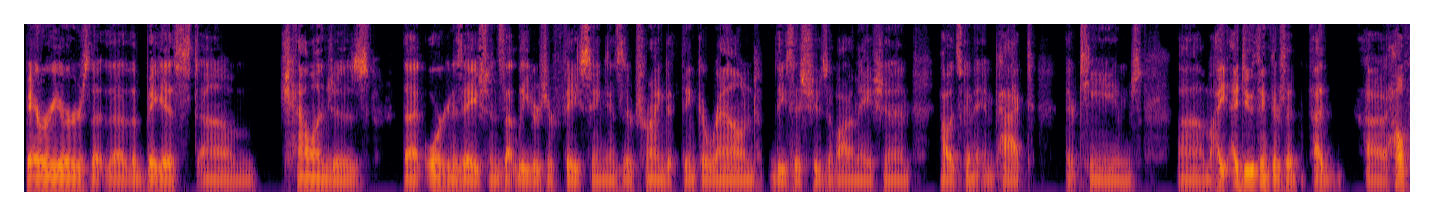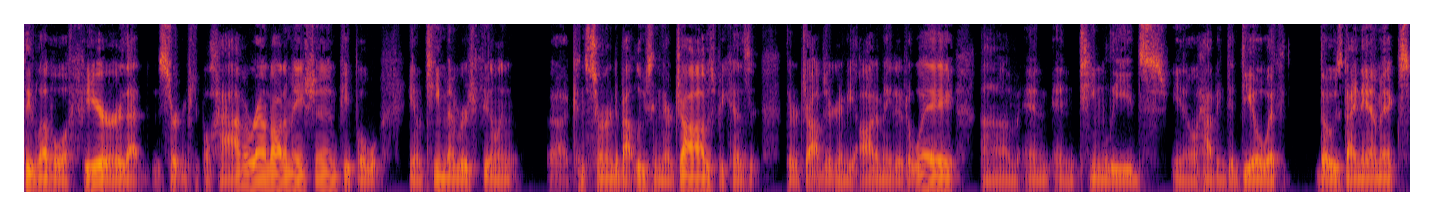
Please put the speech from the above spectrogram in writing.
barriers, the, the, the biggest um, challenges that organizations, that leaders are facing as they're trying to think around these issues of automation, how it's going to impact their teams? Um, I, I, do think there's a, a a healthy level of fear that certain people have around automation people you know team members feeling uh, concerned about losing their jobs because their jobs are going to be automated away um, and and team leads you know having to deal with those dynamics.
